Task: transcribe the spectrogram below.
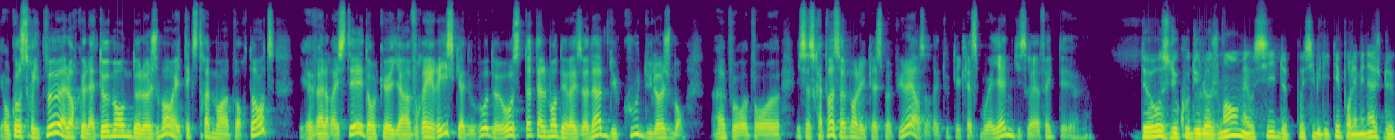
Et on construit peu, alors que la demande de logement est extrêmement importante et elle va le rester. Donc, euh, il y a un vrai vrai risque à nouveau de hausse totalement déraisonnable du coût du logement. Hein, pour, pour, euh, et ce ne serait pas seulement les classes populaires, ce serait toutes les classes moyennes qui seraient affectées. Hein. De hausse du coût du logement, mais aussi de possibilité pour les ménages de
